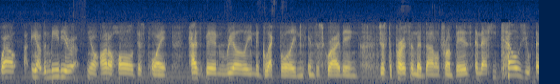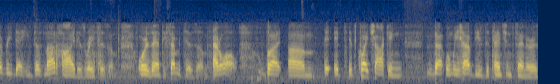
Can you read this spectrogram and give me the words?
Well, you know, the media, you know, on a whole at this point has been really neglectful in, in describing just the person that Donald Trump is, and that he tells you every day he does not hide his racism or his anti-Semitism at all. But um, it, it, it's quite shocking that when we have these detention centers,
